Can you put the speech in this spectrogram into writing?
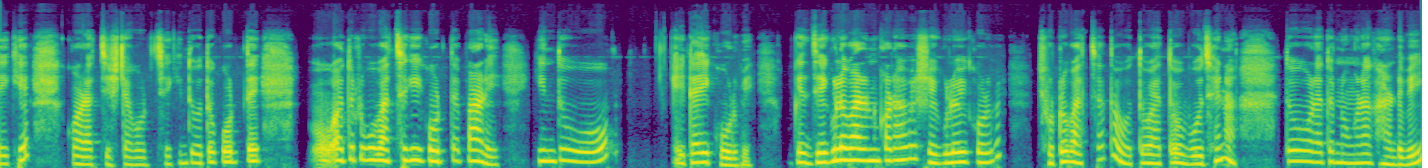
দেখে করার চেষ্টা করছে। কিন্তু ও তো করতে, ও অতটুকু বাচ্চা কি করতে পারে? কিন্তু ও এটাই করবে। ওকে যেগুলো বারণ করা হবে সেগুলোই করবে। ছোট বাচ্চা তো তো এত বোঝে না। তো ওরা তো নোংরা ঘাঁটবেই।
